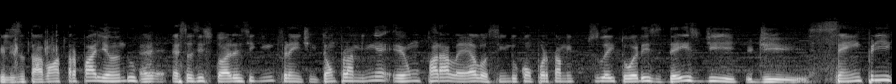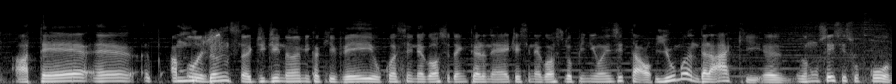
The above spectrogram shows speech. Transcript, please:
Eles estavam atrapalhando é, essas histórias de seguir em frente. Então, pra mim, é, é um paralelo, assim, do comportamento dos leitores desde de sempre até é, a mudança de dinâmica que veio com esse negócio da internet, esse negócio de opiniões e tal. E o Mandrake, é, eu não sei se isso ficou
